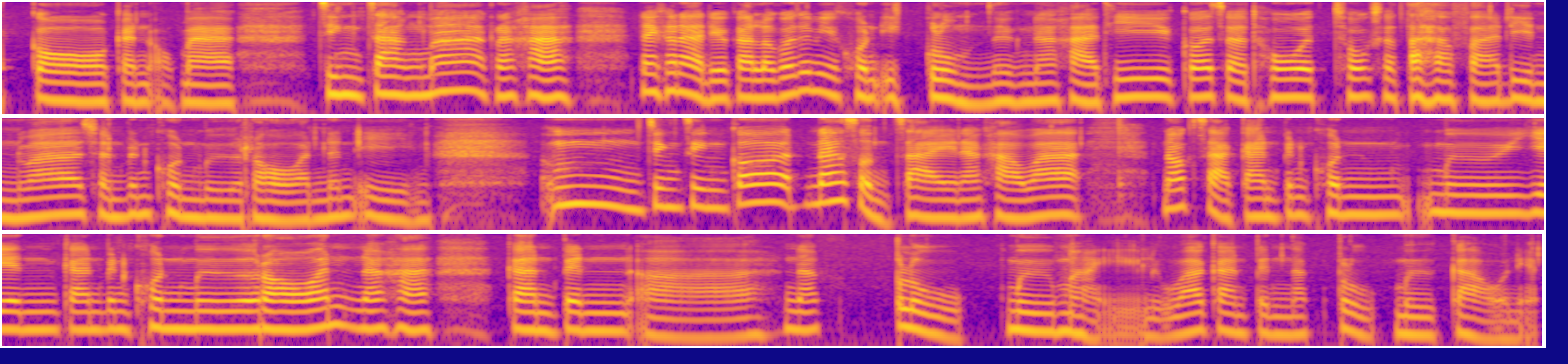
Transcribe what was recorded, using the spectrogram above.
กกอกันออกมาจริงจังมากนะคะ ในขณะเดียวกันเราก็จะมีคนอีกกลุ่มหนึ่งนะคะ ที่ก็จะโทษโชคชะตาฟ้าดินว่าฉันเป็นคนมือร้อนนั่นเอง อืมจริง ๆ ก็น่าสนใจนะคะว่า นอกจากการเป็นคนมือเย็น การเป็นคนมือร้อนนะคะ การเป็นนักปลูกมือใหม่ หรือว่าการเป็นนักปลูกมือเก่าเนี่ย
